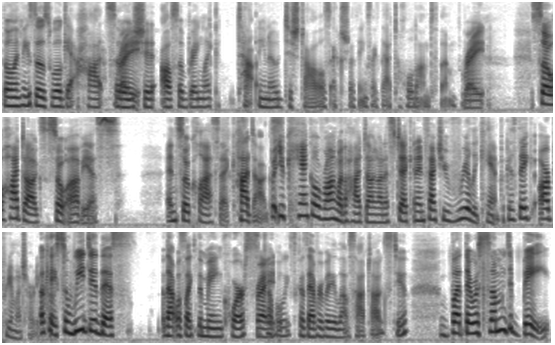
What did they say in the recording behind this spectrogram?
The only thing is those will get hot, so you should also bring like you know, dish towels, extra things like that to hold on to them. Right. So hot dogs, so obvious and so classic. Hot dogs. But you can't go wrong with a hot dog on a stick. And in fact, you really can't because they are pretty much already Okay, so we did this. That was like the main course Right. a couple weeks because everybody loves hot dogs too. But there was some debate,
